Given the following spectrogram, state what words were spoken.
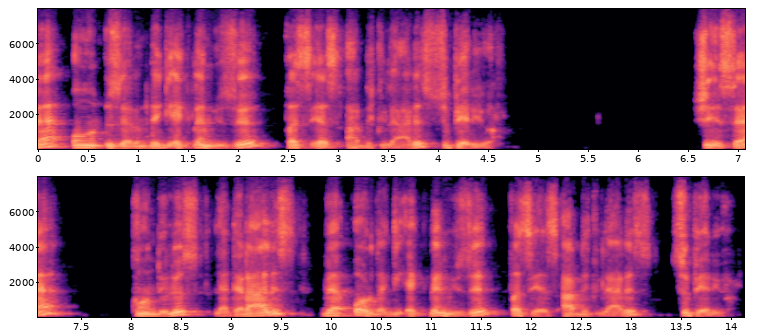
ve onun üzerindeki eklem yüzü facies articularis superior. Şu ise condylus lateralis ve oradaki eklem yüzü facies articularis superior.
